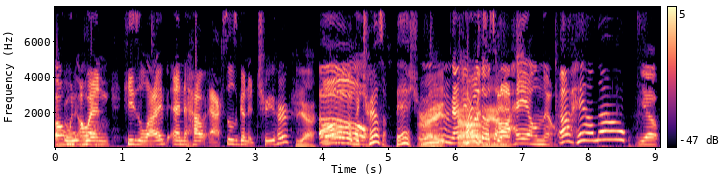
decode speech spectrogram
Oh, when- when, oh. he's alive and how Axel's gonna treat her. Yeah. Oh, Oh. betrayal's a bitch. right. Mm, that'd be Oh, one of those. man. Oh hell no. Oh hell no! Yep.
